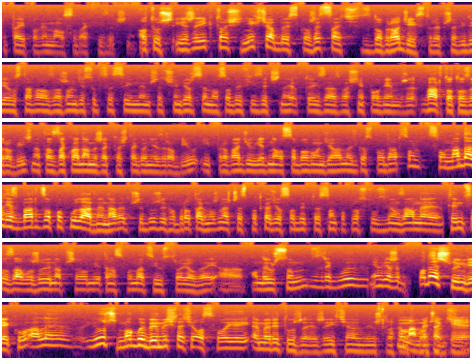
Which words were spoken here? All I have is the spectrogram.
tutaj powiemy o osobach fizycznych. Otóż, jeżeli ktoś nie chciałby skorzystać z dobrodziejstw, które przewiduje ustawa o zarządzie sukcesyjnym przedsiębiorstwem osoby fizycznej, o której zaraz właśnie powiem, że warto to zrobić, natomiast zakładamy, że ktoś tego nie zrobił i prowadził jednoosobową działalność gospodarczą, co nadal jest bardzo popularne. Nawet przy dużych obrotach można jeszcze spotkać osoby, które są po prostu związane tym, co założyły na przełomie transformacji ustrojowej, a one już są z reguły, nie mówię, że w podeszłym wieku, ale już mogłyby myśleć o swojej emeryturze, jeżeli chciałyby już trochę No mamy odpocząć. takie,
